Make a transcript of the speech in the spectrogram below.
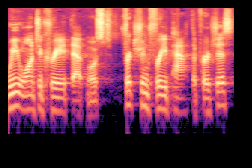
we want to create that most friction-free path to purchase,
